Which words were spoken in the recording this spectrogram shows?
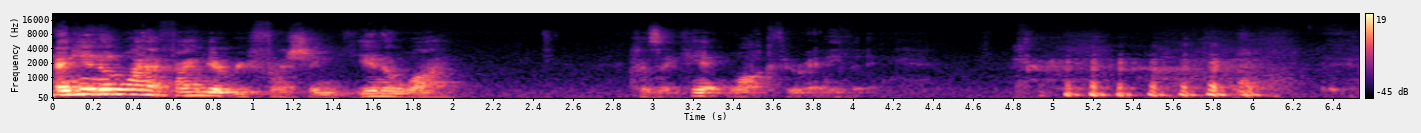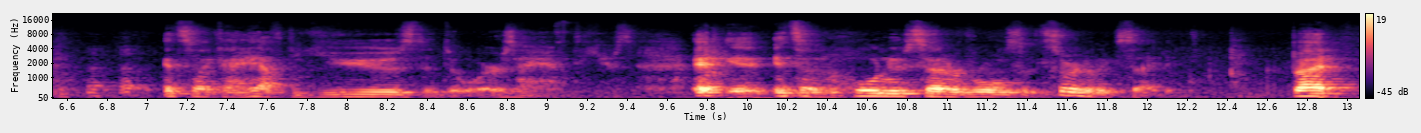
And you know what? I find it refreshing. You know why? Because I can't walk through anything. it's like I have to use the doors. I have to use. It, it, it's a whole new set of rules. It's sort of exciting, but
